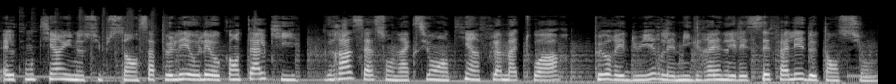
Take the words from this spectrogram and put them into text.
Elle contient une substance appelée oléocanthal qui, grâce à son action anti-inflammatoire, peut réduire les migraines et les céphalées de tension.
